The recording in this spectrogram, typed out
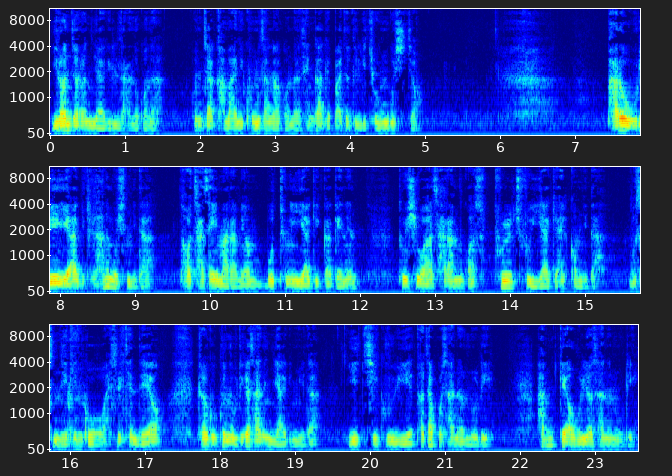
이런저런 이야기를 나누거나 혼자 가만히 공상하거나 생각에 빠져들기 좋은 곳이죠. 바로 우리의 이야기를 하는 곳입니다. 더 자세히 말하면 모퉁이 이야기 가게는 도시와 사람과 숲을 주로 이야기할 겁니다. 무슨 얘긴고 하실 텐데요. 결국은 우리가 사는 이야기입니다. 이 지구 위에 터잡고 사는 우리, 함께 어울려 사는 우리,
